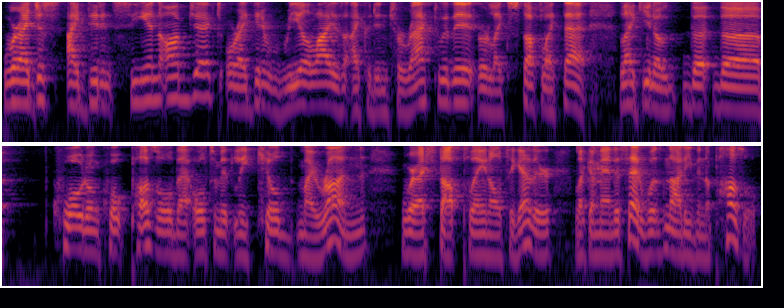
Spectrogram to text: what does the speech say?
where I just I didn't see an object or I didn't realize I could interact with it or like stuff like that. Like, you know, the the quote unquote puzzle that ultimately killed my run where I stopped playing altogether, like Amanda said, was not even a puzzle.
